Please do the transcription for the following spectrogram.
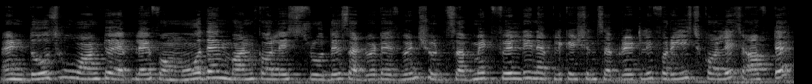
And those who want to apply for more than one college through this advertisement should submit filled in application separately for each college after,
